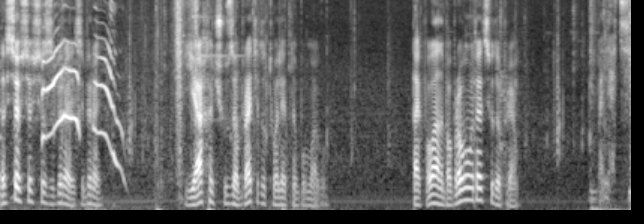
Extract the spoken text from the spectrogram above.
Да все, все, все, забирай, забирай. Я хочу забрать эту туалетную бумагу. Так, ладно, попробуем вот отсюда прям. Блять.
